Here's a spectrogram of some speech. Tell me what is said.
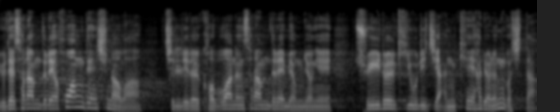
유대 사람들의 호황된 신화와 진리를 거부하는 사람들의 명령에 주의를 기울이지 않게 하려는 것이다.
